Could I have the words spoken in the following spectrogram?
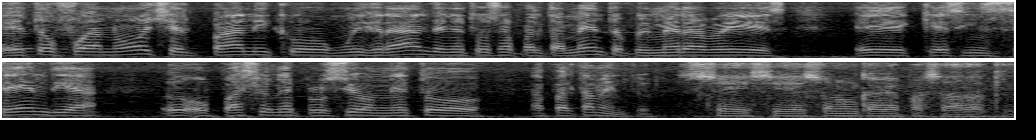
esto fue anoche, el pánico muy grande en estos apartamentos. Primera vez eh, que se incendia o, o pasa una explosión en estos apartamentos. Sí, sí, eso nunca había pasado aquí.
